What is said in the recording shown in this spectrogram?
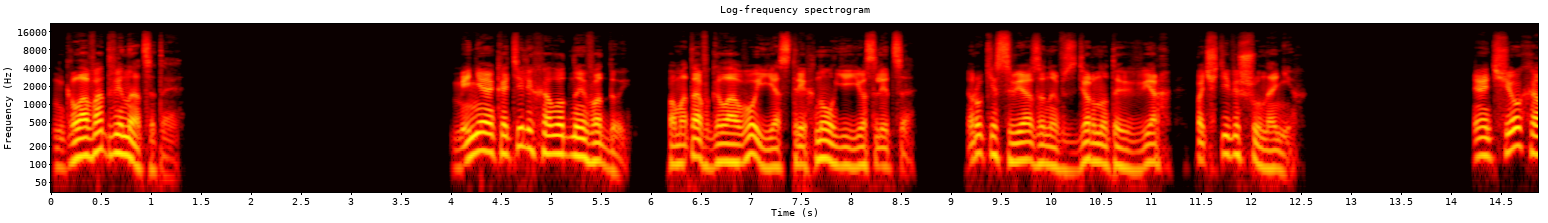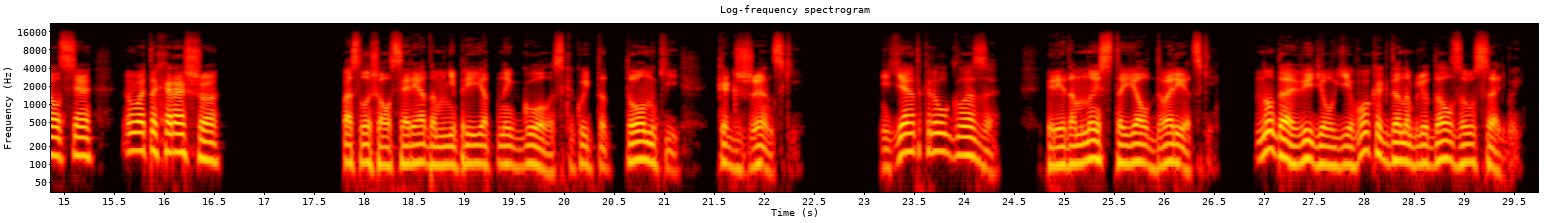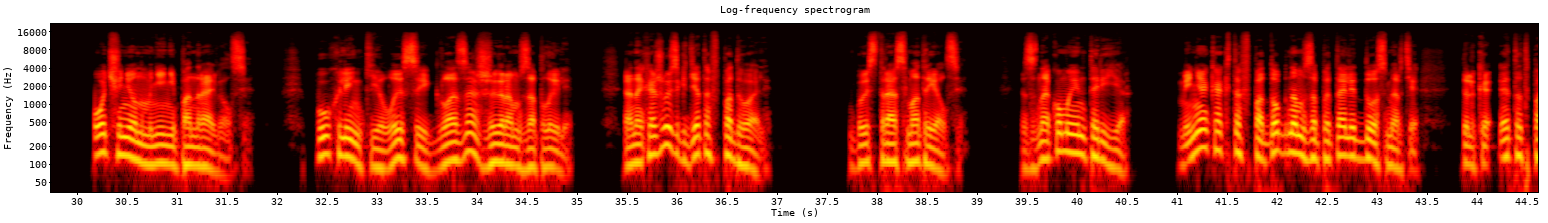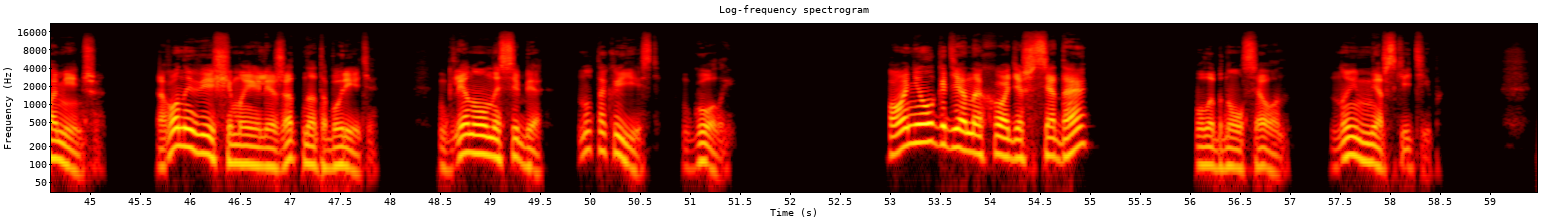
Глава 12 Меня окатили холодной водой. Помотав головой, я стряхнул ее с лица. Руки связаны, вздернуты вверх, почти вешу на них. «Очухался, вот и хорошо», — послышался рядом неприятный голос, какой-то тонкий, как женский. Я открыл глаза. Передо мной стоял дворецкий. Ну да, видел его, когда наблюдал за усадьбой. Очень он мне не понравился. Пухленький, лысый, глаза жиром заплыли. А нахожусь где-то в подвале. Быстро осмотрелся. Знакомый интерьер. Меня как-то в подобном запытали до смерти, только этот поменьше. А вон и вещи мои лежат на табурете. Глянул на себя. Ну так и есть. Голый. «Понял, где находишься, да?» Улыбнулся он. Ну и мерзкий тип.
